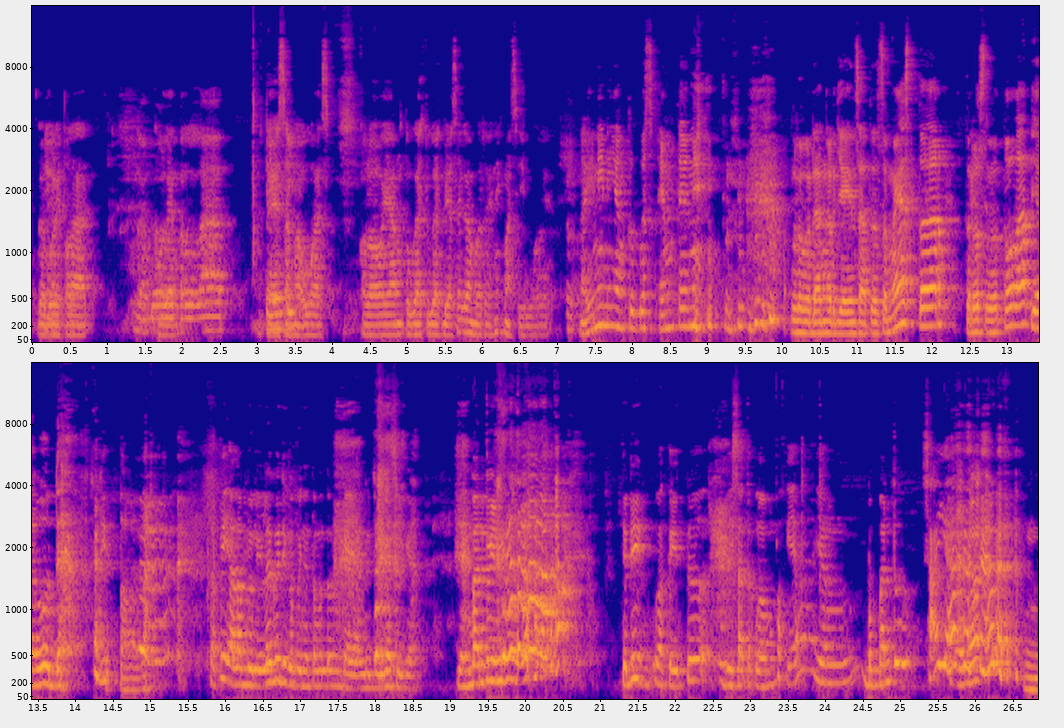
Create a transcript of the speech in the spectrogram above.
nggak Iya. boleh telat. nggak boleh telat UTS Iya, sama UAS. Kalau yang tugas-tugas biasa gambar teknik masih boleh. Hmm. Nah ini nih yang tugas MT nih. lu udah ngerjain satu semester, terus lu telat ya udah ditolak. tapi alhamdulillah gue juga punya temen-temen kayak lu juga sih kan yang bantuin gue jadi waktu itu di satu kelompok ya yang beban tuh saya. Hmm,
